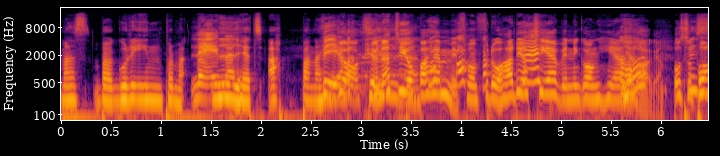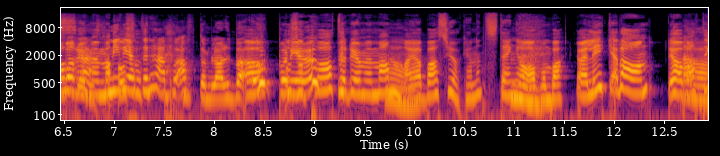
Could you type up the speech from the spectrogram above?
Man bara går in på de här Nej, nyhetsapparna. Vi hela Jag kunde inte jobba hemifrån för då hade jag tvn igång hela Ja, dagen. Och så precis. pratade jag med ma- Ni och vet så- den här på Aftonbladet, bara upp och och ner, så upp. pratade jag med mamma, Ja. jag bara så jag kan inte stänga Nej. av, hon bara jag är likadan, det har varit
